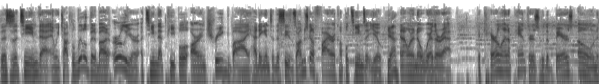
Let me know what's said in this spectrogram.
this is a team that, and we talked a little bit about it earlier, a team that people are intrigued by heading into the season. So I'm just going to fire a couple teams at you. Yeah. And I want to know where they're at. The Carolina Panthers, who the Bears own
